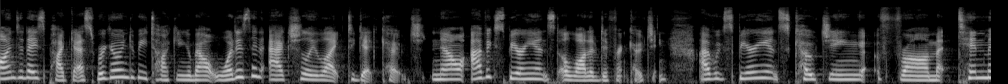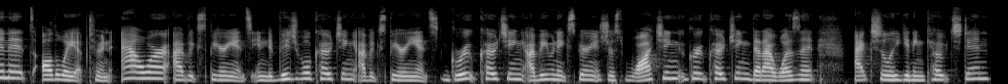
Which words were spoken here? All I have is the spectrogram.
On today's podcast, we're going to be talking about what is it actually like to get coached. Now, I've experienced a lot of different coaching. I've experienced coaching from 10 minutes all the way up to an hour. I've experienced individual coaching. I've experienced group coaching. I've even experienced just watching group coaching that I wasn't actually getting coached in.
